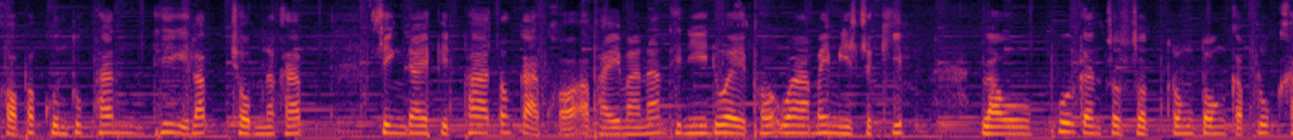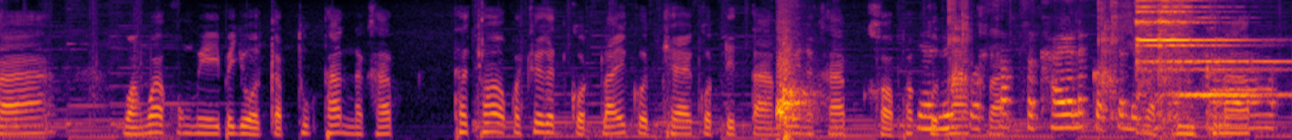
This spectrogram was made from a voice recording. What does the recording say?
ขอบพระคุณทุกท่านที่รับชมนะครับ สิ่งใดผิดพลาดต้องกราบขออภัยมาณที่นี้ด้วย เพราะว่าไม่มีสคริปต์เราพูดกันสดๆตรงๆกับลูกค้า หวังว่าคงมีประโยชน์กับทุกท่านนะครับ ถ้าชอบก็ช่วยกันกดไลค์กดแชร์กดติดตามด้วยนะครับ ขอบพระอย่าคุณลืมมากกด ครับ subscribe และกดกระดิ่งสวัสดีครับครับ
